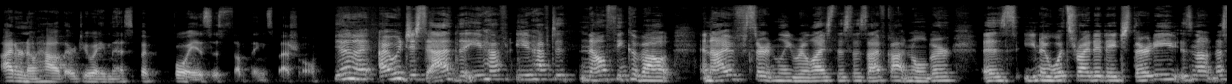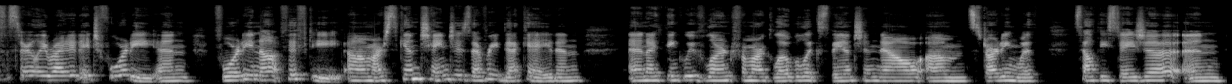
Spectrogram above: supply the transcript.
I don't know how they're doing this, but boy, is this something special. Yeah, and I, I would just add that you have you have to now think about, and I've certainly realized this as I've gotten older, is you know what's right at age thirty is not necessarily right at age forty, and forty not fifty. Um, our skin changes every decade, and and I think we've learned from our global expansion now, um, starting with Southeast Asia and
